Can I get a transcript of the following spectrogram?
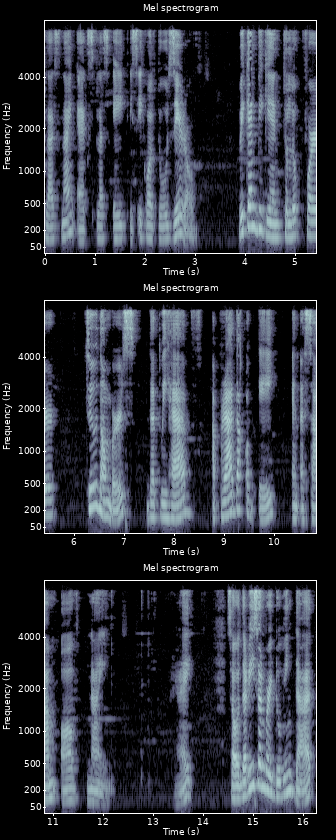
plus 9x plus 8 is equal to 0. We can begin to look for two numbers that we have a product of 8 and a sum of 9. Right? So the reason we're doing that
